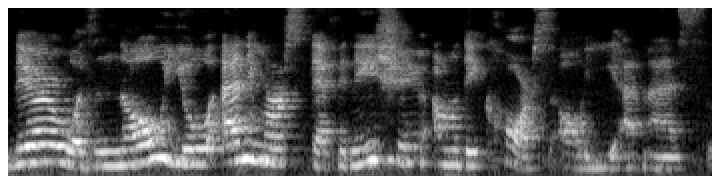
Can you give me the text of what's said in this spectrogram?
there was no U animals definition on the cause of EMS.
